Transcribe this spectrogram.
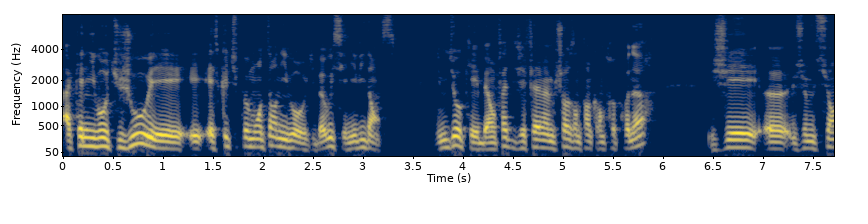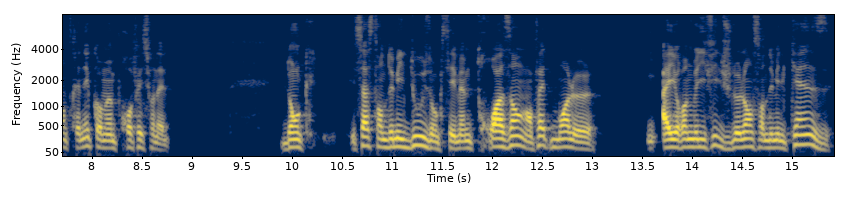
à quel niveau tu joues et, est-ce que tu peux monter en niveau? Je dis, bah oui, c'est une évidence. Il me dit, OK, ben en fait, j'ai fait la même chose en tant qu'entrepreneur j'ai, euh, je me suis entraîné comme un professionnel. Donc, ça, c'est en 2012, donc c'est même trois ans. En fait, moi, le Iron Modified, je le lance en 2015,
